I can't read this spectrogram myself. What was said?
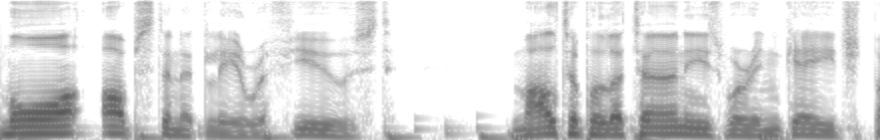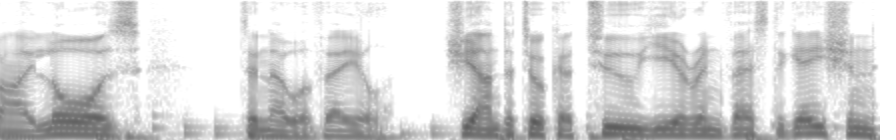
Moore obstinately refused. Multiple attorneys were engaged by Laws, to no avail. She undertook a two year investigation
